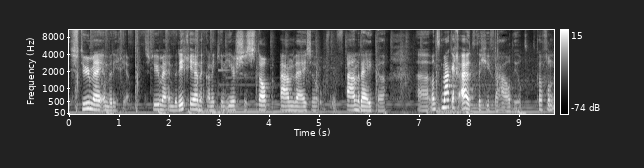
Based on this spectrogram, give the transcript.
Stuur mij een berichtje. Stuur mij een berichtje en dan kan ik je een eerste stap aanwijzen of, of aanreiken. Uh, want het maakt echt uit dat je je verhaal deelt. Het kan van,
